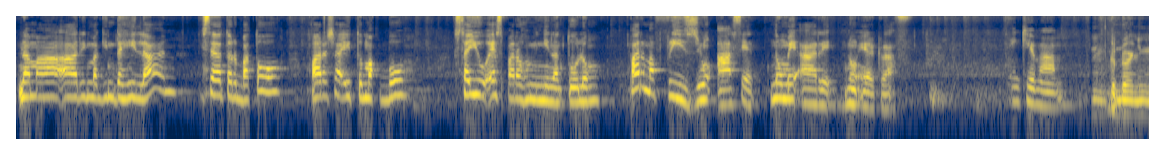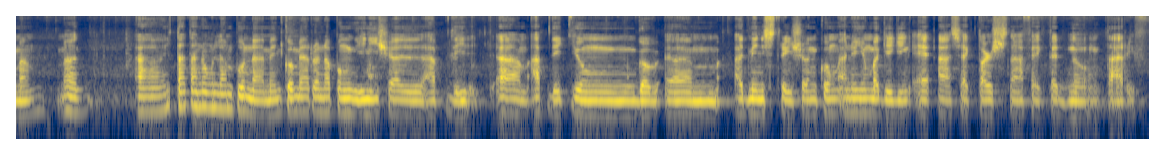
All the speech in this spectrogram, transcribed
na maaaring maging dahilan Senator Bato para siya itumakbo sa US para humingi ng tulong para ma-freeze yung asset ng may-ari ng aircraft. Thank you, ma'am. Good morning, ma'am. Mag, ah, itatanong lang po namin kung meron na pong initial update, um, update yung um, administration kung ano yung magiging ah, sectors na affected ng tariff,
